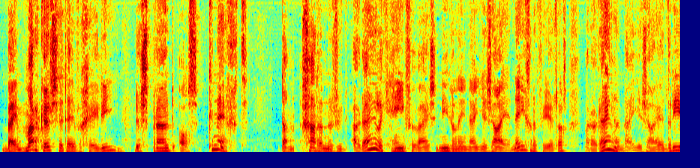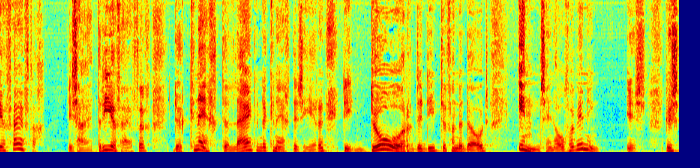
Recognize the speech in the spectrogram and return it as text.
bij Marcus, het evangelie, de spruit als knecht... dan gaat het natuurlijk uiteindelijk heen verwijzen... niet alleen naar Jezaja 49, maar uiteindelijk naar Jezaja 53... Jezaja 53, de knecht, de leidende knecht des Heren, die door de diepte van de dood in zijn overwinning is. Dus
